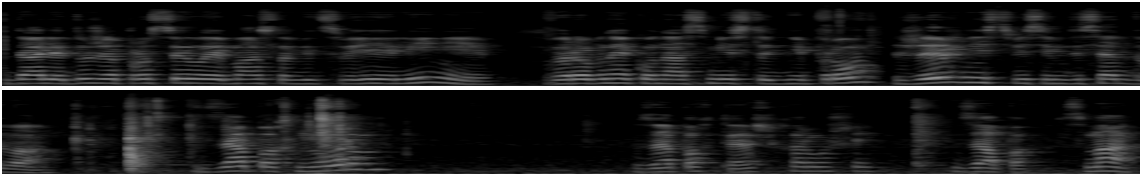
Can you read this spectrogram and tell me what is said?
Далі дуже просили масло від своєї лінії. Виробник у нас місто Дніпро. Жирність 82. Запах норм. Запах теж хороший. Запах, смак.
